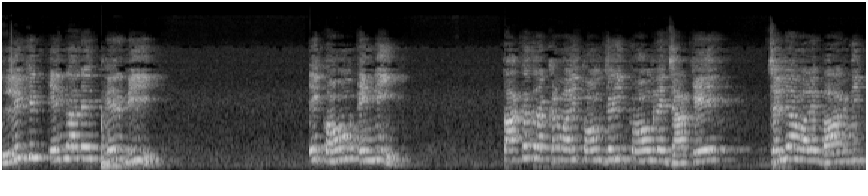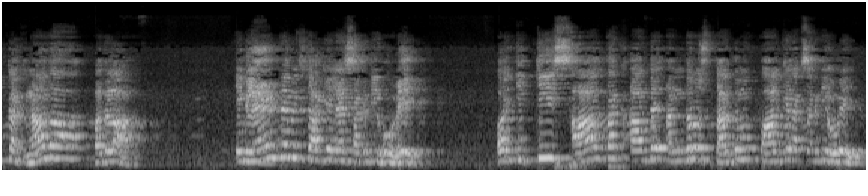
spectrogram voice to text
ਲੇਕਿਨ ਇਹਨਾਂ ਨੇ ਫਿਰ ਵੀ ਇਹ ਕੌਮ ਇੰਨੀ ਤਾਕਤ ਰੱਖਣ ਵਾਲੀ ਕੌਮ ਜਿਹੜੀ ਕੌਮ ਨੇ ਜਾ ਕੇ ਜੱਲਿਆਂ ਵਾਲੇ ਬਾਗ ਦੀ ਘਟਨਾ ਦਾ ਬਦਲਾ ਇੰਗਲੈਂਡ ਦੇ ਵਿੱਚ ਜਾ ਕੇ ਲੈ ਸਕਦੀ ਹੋਵੇ ਔਰ 21 ਸਾਲ ਤੱਕ ਆਪਦੇ ਅੰਦਰ ਉਸ ਦਰਦ ਨੂੰ ਪਾਲ ਕੇ ਰੱਖ ਸਕਦੀ ਹੋਵੇ,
